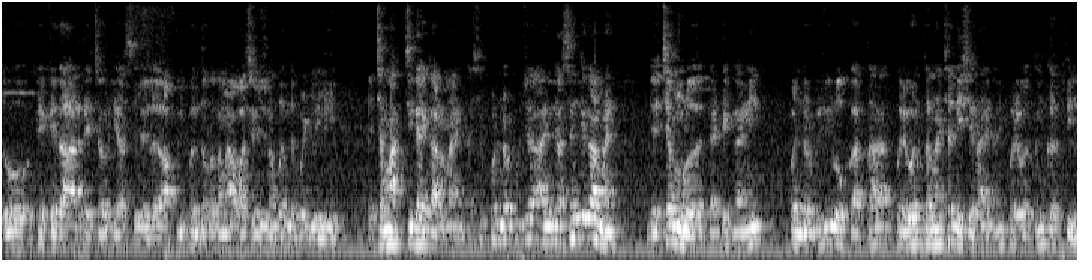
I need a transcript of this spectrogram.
जो ठेकेदार त्याच्यावर हे असलेलं आपली पंतप्रधान आवास योजना बंद पडलेली त्याच्या मागची काय कारणं आहेत? अशी पंढरपूरच्या आणि असंख्य कारणं आहेत ज्याच्यामुळं त्या ठिकाणी पंढरपूरची लोक आता परिवर्तनाच्या दिशेने आहेत आणि परिवर्तन करतील.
